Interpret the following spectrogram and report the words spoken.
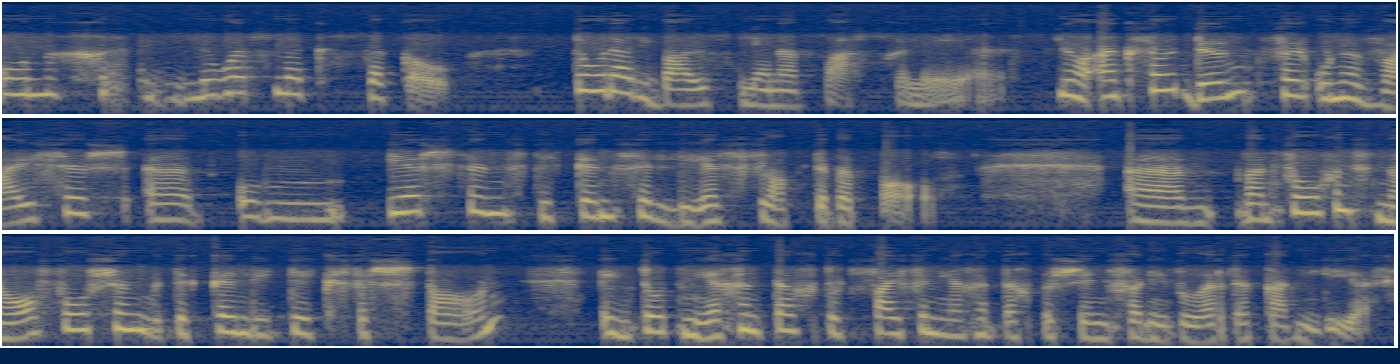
ongelooflik sukkel totdat die boustene vasgelê is. Ja, ek sou dink vir onderwysers uh om eerstens die kind se leesvlak te bepaal. Ehm um, want volgens navorsing moet 'n kind die teks verstaan en tot 90 tot 95% van die woorde kan lees.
